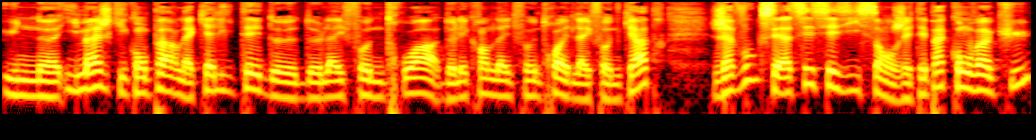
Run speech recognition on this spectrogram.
une image qui compare la qualité de, de l'iPhone 3, de l'écran de l'iPhone 3 et de l'iPhone 4. J'avoue que c'est assez saisissant. J'étais pas convaincu,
